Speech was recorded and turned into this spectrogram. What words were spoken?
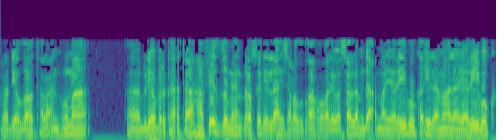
radhiyallahu taala anhuma uh, beliau berkata hafizzu min Rasulillah sallallahu alaihi wasallam da' ma yaribuka ila ma la yaribuk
